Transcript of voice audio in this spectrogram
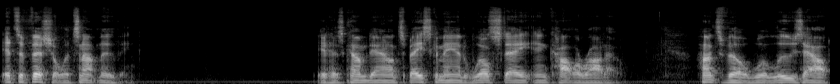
It's official, it's not moving. It has come down. Space Command will stay in Colorado. Huntsville will lose out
